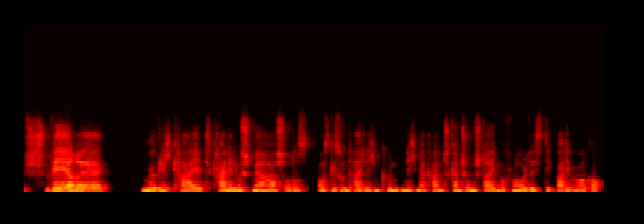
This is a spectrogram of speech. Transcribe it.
schwere Möglichkeit keine Lust mehr hast oder aus gesundheitlichen Gründen nicht mehr kannst, kannst du umsteigen auf einen Holistic Bodyworker.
